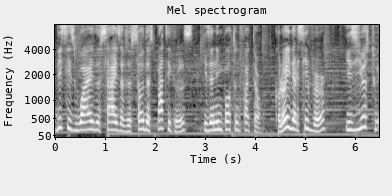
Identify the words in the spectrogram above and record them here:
This is why the size of the sawdust particles is an important factor. Colloidal silver is used to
